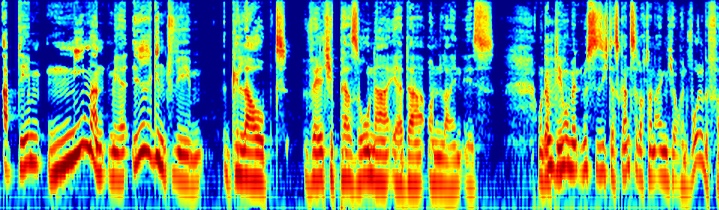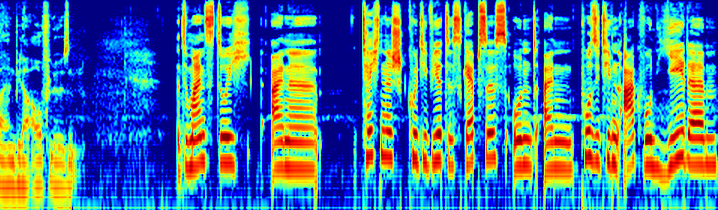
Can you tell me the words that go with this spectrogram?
ab dem niemand mehr irgendwem glaubt, welche Persona er da online ist. Und ab mhm. dem Moment müsste sich das Ganze doch dann eigentlich auch in Wohlgefallen wieder auflösen. Du meinst durch eine technisch kultivierte Skepsis und einen positiven Argwohn jedem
